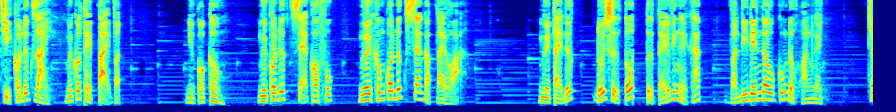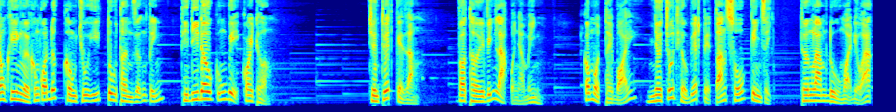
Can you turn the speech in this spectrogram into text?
Chỉ có đức dày mới có thể tải vật. Như có câu, người có đức sẽ có phúc, người không có đức sẽ gặp tai họa. Người tài đức đối xử tốt tử tế với người khác và đi đến đâu cũng được hoan nghênh. Trong khi người không có đức không chú ý tu thân dưỡng tính thì đi đâu cũng bị coi thường. Truyền thuyết kể rằng, vào thời vĩnh lạc của nhà Minh, có một thầy bói nhờ chút hiểu biết về toán số kinh dịch, thường làm đủ mọi điều ác.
